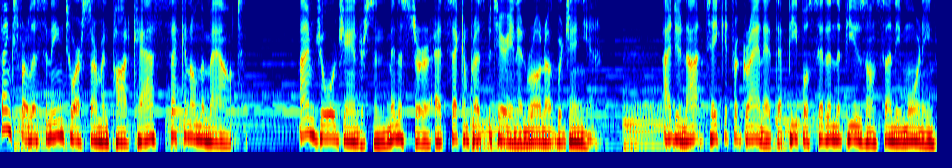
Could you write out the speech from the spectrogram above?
thanks for listening to our sermon podcast, Second on the Mount. I'm George Anderson, minister at Second Presbyterian in Roanoke, Virginia. I do not take it for granted that people sit in the pews on Sunday morning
